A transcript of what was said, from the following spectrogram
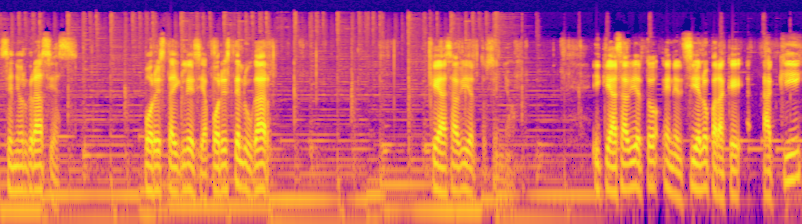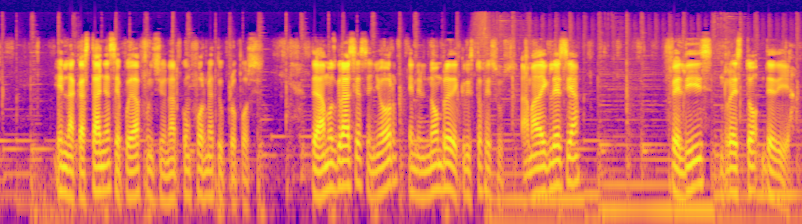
Señor, gracias por esta iglesia, por este lugar que has abierto, Señor. Y que has abierto en el cielo para que aquí en la castaña se pueda funcionar conforme a tu propósito. Te damos gracias, Señor, en el nombre de Cristo Jesús. Amada iglesia, Feliz resto de día.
